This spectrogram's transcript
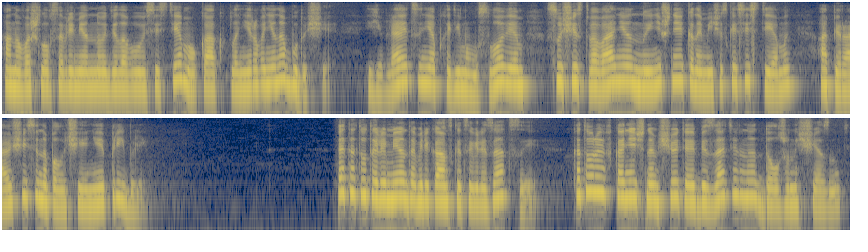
Оно вошло в современную деловую систему как планирование на будущее и является необходимым условием существования нынешней экономической системы, опирающейся на получение прибыли. Это тот элемент американской цивилизации, который в конечном счете обязательно должен исчезнуть.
